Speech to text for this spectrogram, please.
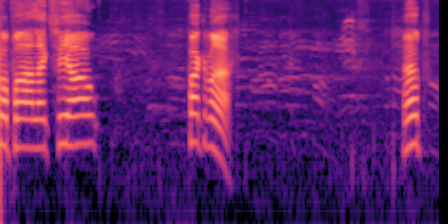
Hoppa Alex, voor jou. Pak hem maar. Hup.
